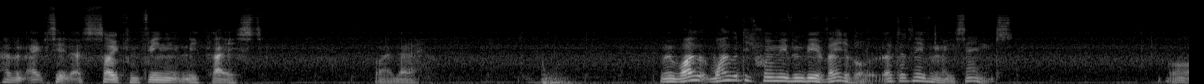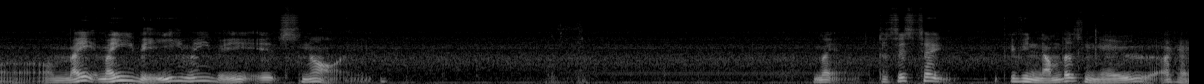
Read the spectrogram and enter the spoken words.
have an exit that's so conveniently placed right there. I mean, why why would this room even be available? That doesn't even make sense. Or, may, maybe, maybe it's not. May, does this take Give you numbers? No. Okay,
